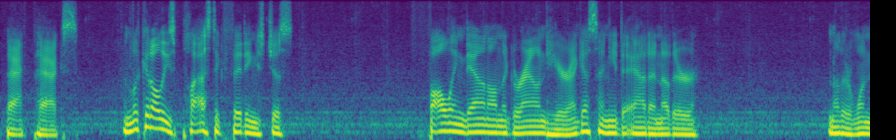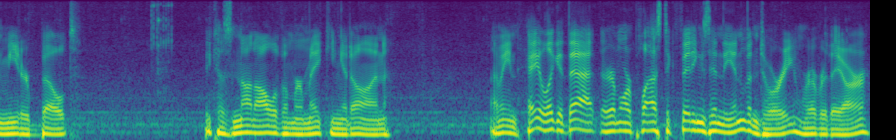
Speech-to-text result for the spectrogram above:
Backpacks. And look at all these plastic fittings just falling down on the ground here. I guess I need to add another another one meter belt because not all of them are making it on. I mean, hey, look at that. There are more plastic fittings in the inventory, wherever they are.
